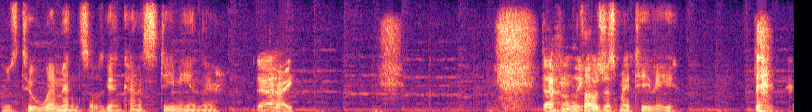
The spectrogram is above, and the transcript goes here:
it was two women, so it was getting kind of steamy in there. Yeah, right. Definitely. I definitely. thought it was just my TV. It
